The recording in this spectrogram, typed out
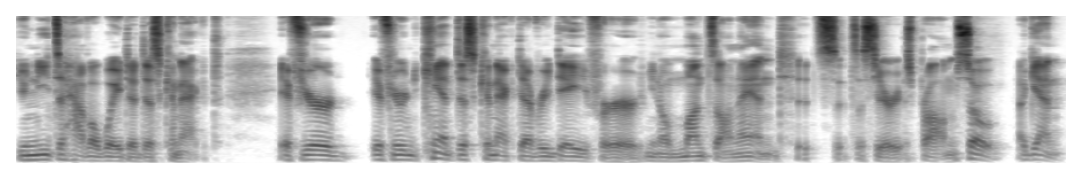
You need to have a way to disconnect if you're if you can't disconnect every day for you know months on end, it's it's a serious problem. So again,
